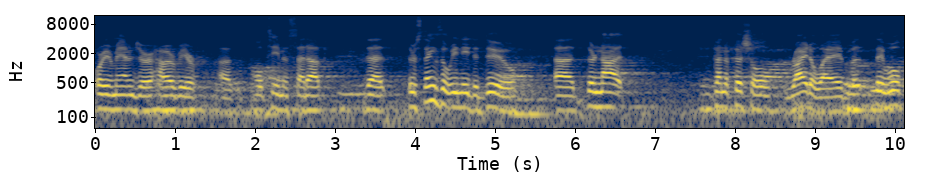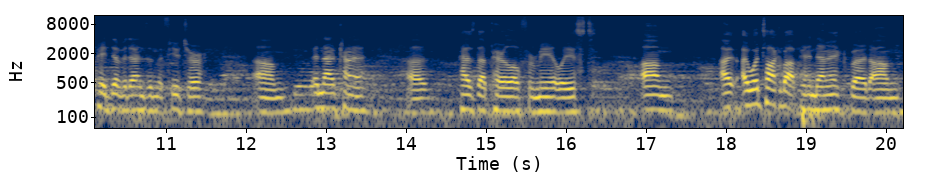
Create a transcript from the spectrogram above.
or your manager, however your uh, whole team is set up, that there's things that we need to do. Uh, they're not beneficial right away, but they will pay dividends in the future. Um, and that kind of uh, has that parallel for me at least. Um, I, I, would talk about Pandemic, but um,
